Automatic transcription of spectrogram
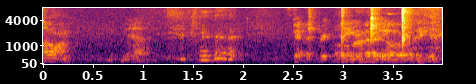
song. Yeah. it's got. All right, all right.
